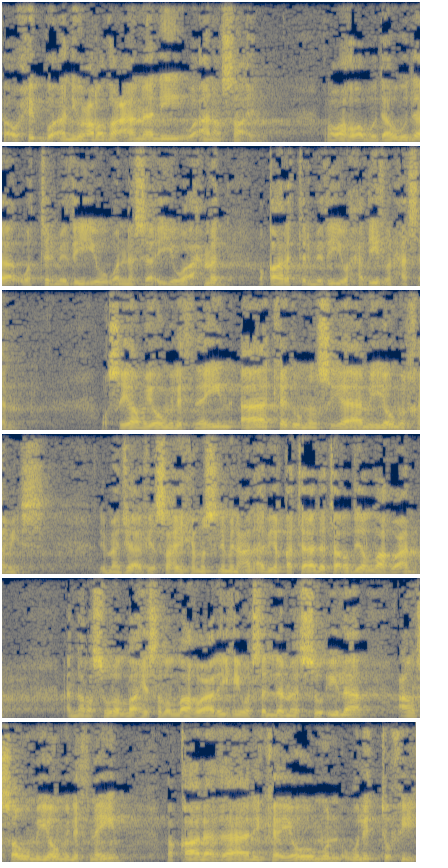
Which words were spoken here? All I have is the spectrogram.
فأحب أن يعرض عملي وأنا صائم. رواه أبو داود والترمذي والنسائي وأحمد وقال الترمذي حديث حسن. وصيام يوم الاثنين آكد من صيام يوم الخميس لما جاء في صحيح مسلم عن أبي قتادة رضي الله عنه أن رسول الله صلى الله عليه وسلم سئل عن صوم يوم الاثنين فقال ذلك يوم ولدت فيه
